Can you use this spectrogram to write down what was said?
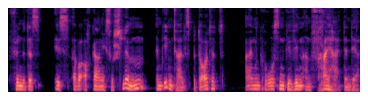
finde, das ist aber auch gar nicht so schlimm. Im Gegenteil, es bedeutet einen großen Gewinn an Freiheit, denn der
